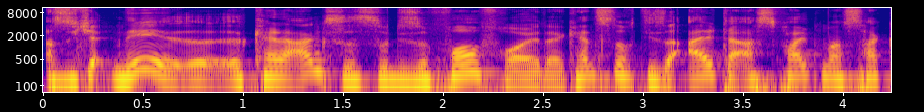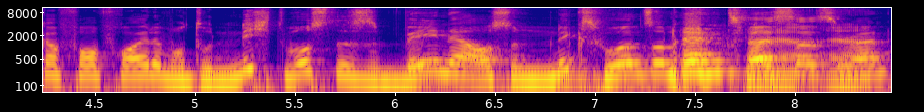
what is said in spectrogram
Also ich nee, äh, keine Angst, das ist so diese Vorfreude. Kennst du noch diese alte Asphalt-Massaker-Vorfreude, wo du nicht wusstest, wen er aus dem Nix Hurensohn nennt, weißt du, Ja, was ich meine?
